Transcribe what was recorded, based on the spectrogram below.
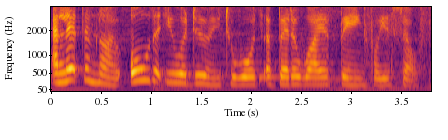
and let them know all that you are doing towards a better way of being for yourself.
